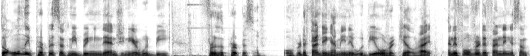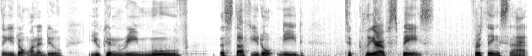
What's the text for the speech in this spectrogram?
the only purpose of me bringing the engineer would be for the purpose of over defending. I mean, it would be overkill, right? And if over defending is something you don't want to do, you can remove the stuff you don't need to clear up space for things that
